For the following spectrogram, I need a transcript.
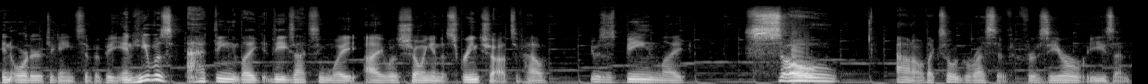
in order to gain sympathy. And he was acting like the exact same way I was showing in the screenshots of how he was just being like so I don't know, like so aggressive for zero reason.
